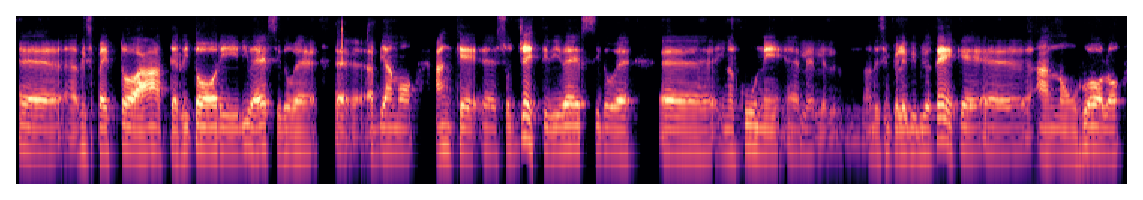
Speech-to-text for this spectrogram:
eh, rispetto a territori diversi dove eh, abbiamo anche soggetti diversi dove eh, in alcuni, eh, le, le, ad esempio le biblioteche, eh, hanno un ruolo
